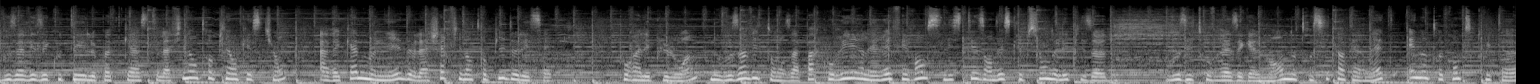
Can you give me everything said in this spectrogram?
Vous avez écouté le podcast La philanthropie en question avec Anne Monnier de la chaire philanthropie de l'ESSEC. Pour aller plus loin, nous vous invitons à parcourir les références listées en description de l'épisode. Vous y trouverez également notre site internet et notre compte Twitter.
